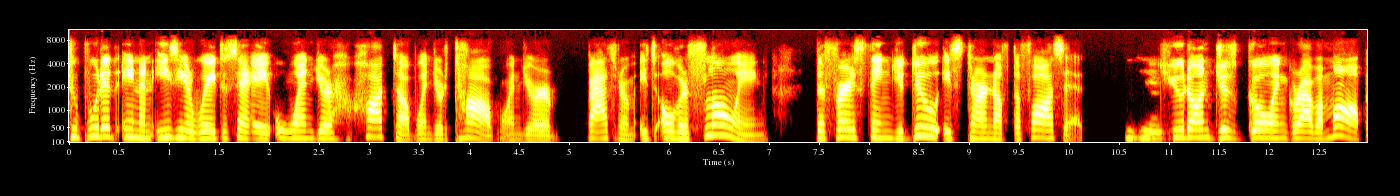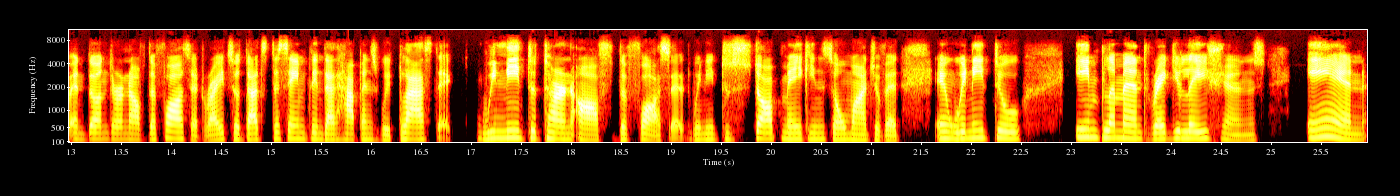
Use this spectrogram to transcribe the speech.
to put it in an easier way to say, when your hot tub, when your tub, when your bathroom is overflowing, the first thing you do is turn off the faucet. Mm-hmm. You don't just go and grab a mop and don't turn off the faucet, right? So that's the same thing that happens with plastic. We need to turn off the faucet. We need to stop making so much of it. And we need to implement regulations and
